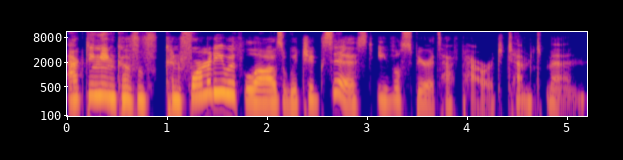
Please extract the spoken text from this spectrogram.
Acting in conformity with laws which exist, evil spirits have power to tempt men.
